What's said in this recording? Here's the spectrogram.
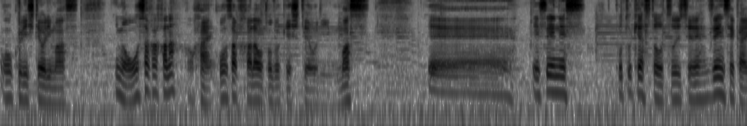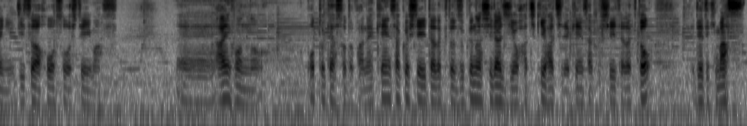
お送りしております。今大阪かな？はい。大阪からお届けしております。えー、SNS ポッドキャストを通じてね全世界に実は放送しています、えー、iPhone のポッドキャストとかね検索していただくと「ずくなしラジオ898」で検索していただくと出てきます、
